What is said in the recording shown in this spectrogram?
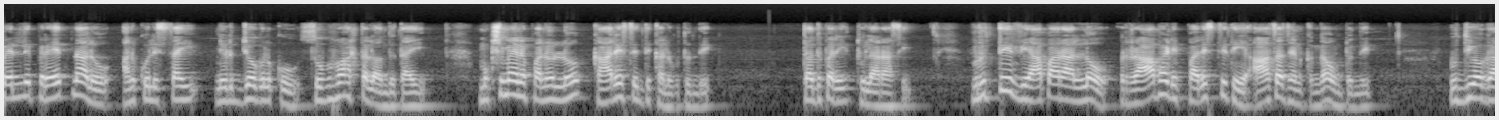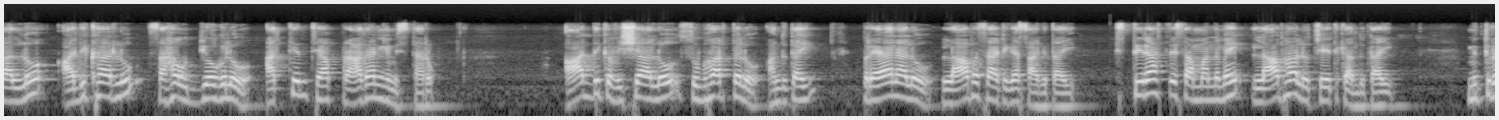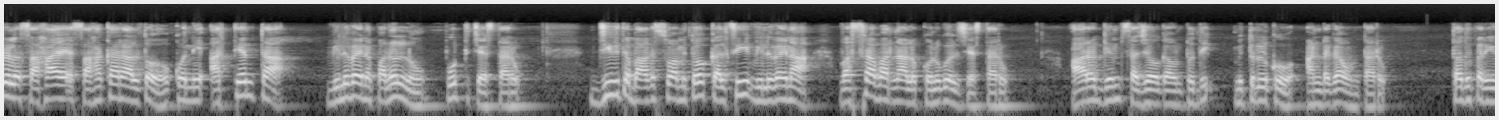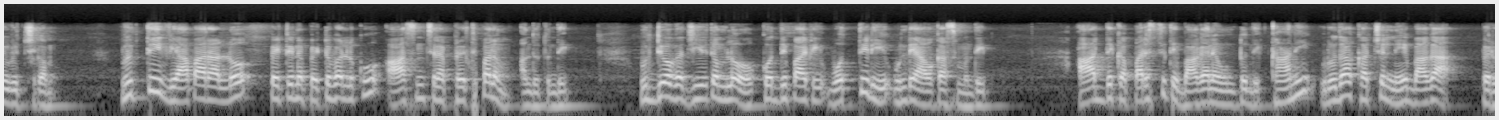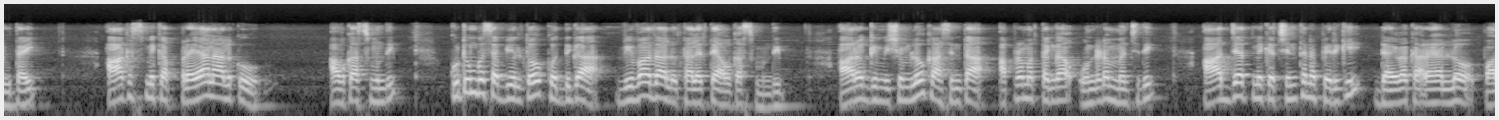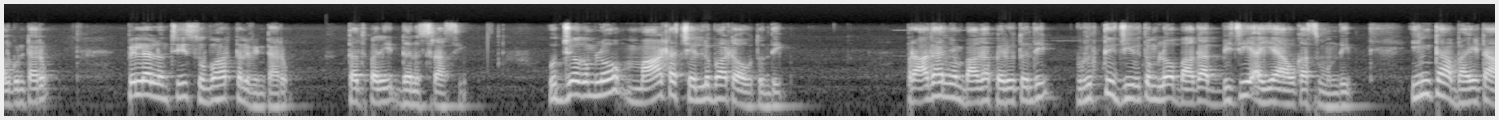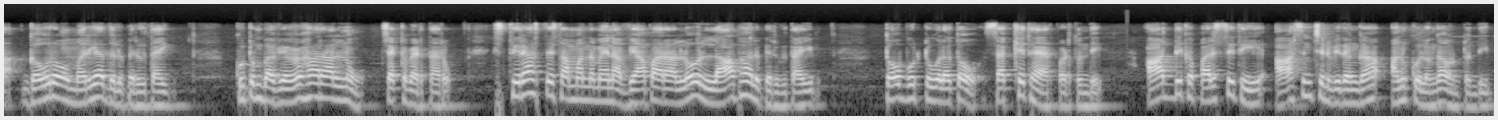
పెళ్ళి ప్రయత్నాలు అనుకూలిస్తాయి. నిరుద్యోగులకు శుభవార్తలు అందుతాయి. ముఖ్యమైన పనుల్లో కార్యసిద్ధి కలుగుతుంది. తదుపరి తులారాశి. వృత్తి వ్యాపారాల్లో రాబడి పరిస్థితి ఆశాజనకంగా ఉంటుంది. ఉద్యోగాల్లో అధికారులు సహ ఉద్యోగులు అత్యంత ప్రాధాన్యమిస్తారు. ఆర్థిక విషయాల్లో శుభార్తలు అందుతాయి. ప్రయాణాలు లాభసాటిగా సాగుతాయి. స్థిరాస్తి సంబంధమై లాభాలు చేతికి అందుతాయి. మిత్రుల సహాయ సహకారాలతో కొన్ని అత్యంత విలువైన పనులను పూర్తి చేస్తారు. జీవిత భాగస్వామితో కలిసి విలువైన వస్త్రాభరణాలు కొనుగోలు చేస్తారు. ఆరోగ్యం సజావుగా ఉంటుంది మిత్రులకు అండగా ఉంటారు. తదుపరి వృచ్చికం. వృత్తి వ్యాపారాల్లో పెట్టిన పెట్టుబడులకు ఆశించిన ప్రతిఫలం అందుతుంది. ఉద్యోగ జీవితంలో కొద్దిపాటి ఒత్తిడి ఉండే అవకాశం ఉంది ఆర్థిక పరిస్థితి బాగానే ఉంటుంది కానీ వృధా ఖర్చుల్ని బాగా పెరుగుతాయి. ఆకస్మిక ప్రయాణాలకు అవకాశం ఉంది. కుటుంబ సభ్యులతో కొద్దిగా వివాదాలు తలెత్తే అవకాశం ఉంది. ఆరోగ్యం విషయంలో కాసింత అప్రమత్తంగా ఉండడం మంచిది. ఆధ్యాత్మిక చింతన పెరిగి దైవ కార్యాల్లో పాల్గొంటారు. పిల్లల నుంచి శుభవార్తలు వింటారు. తదుపరి ధనుసు రాశి. ఉద్యోగంలో మాట చెల్లుబాటు అవుతుంది. ప్రాధాన్యం బాగా పెరుగుతుంది. వృత్తి జీవితంలో బాగా బిజీ అయ్యే అవకాశం ఉంది. ఇంట బయట గౌరవ మర్యాదలు పెరుగుతాయి. కుటుంబ వ్యవహారాలను చెక్కబెడతారు. స్థిరాస్తి సంబంధమైన వ్యాపారాల్లో లాభాలు పెరుగుతాయి. తోబుట్టువులతో సఖ్యత ఏర్పడుతుంది. ఆర్థిక పరిస్థితి ఆశించిన విధంగా అనుకూలంగా ఉంటుంది.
